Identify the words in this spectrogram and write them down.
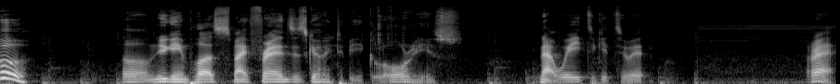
Oh! Oh, New Game Plus, my friends, is going to be glorious. Not wait to get to it. Alright.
